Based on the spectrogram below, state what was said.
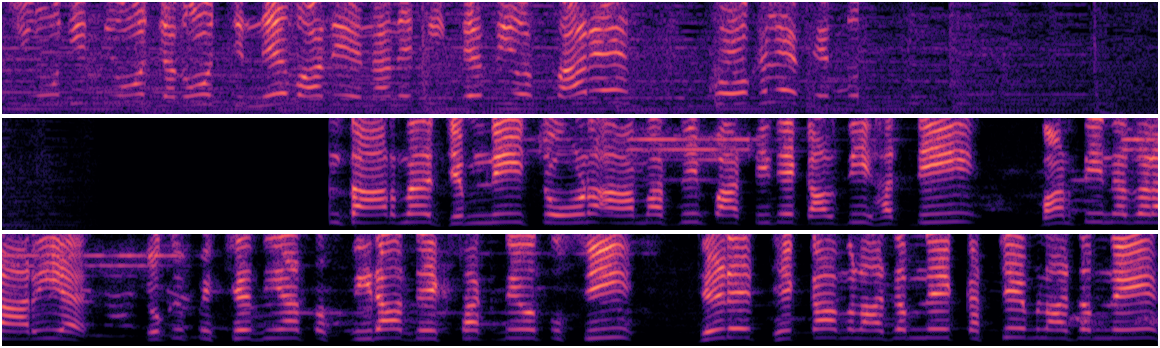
ਜਿਉਂ ਦੀ ਤਿਉਂ ਜਦੋਂ ਜਿੰਨੇ ਵਾਅਦੇ ਇਹਨਾਂ ਨੇ ਕੀਤੇ ਸੀ ਉਹ ਸਾਰੇ ਖੋਖਲੇ ਸਿੱਧ ਤਰਨਤਾਰਨ ਜਿਮਨੀ ਚੋਣ ਆਮ ਆਦਮੀ ਪਾਰਟੀ ਦੇ ਗੱਲ ਦੀ ਹੱਡੀ ਬਣਦੀ ਨਜ਼ਰ ਆ ਰਹੀ ਹੈ। ਕਿਉਂਕਿ ਪਿੱਛੇ ਦੀਆਂ ਤਸਵੀਰਾਂ ਦੇਖ ਸਕਦੇ ਹੋ ਤੁਸੀਂ, ਜਿਹੜੇ ਠੇਕਾ ਮੁਲਾਜ਼ਮ ਨੇ, ਕੱਚੇ ਮੁਲਾਜ਼ਮ ਨੇ,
